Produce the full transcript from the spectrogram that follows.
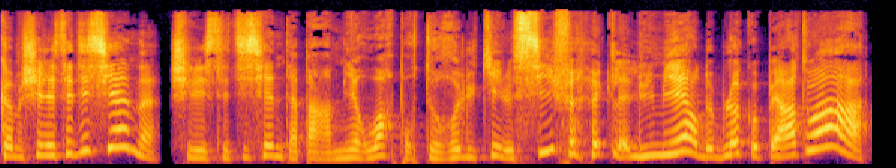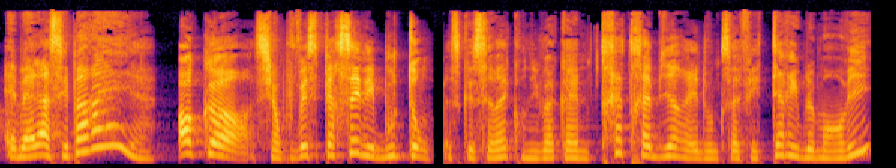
comme chez l'esthéticienne. Chez l'esthéticienne, t'as pas un miroir pour te reluquer le sif avec la lumière de bloc opératoire? Et ben là, c'est pareil. Encore, si on pouvait se percer les boutons, parce que c'est vrai qu'on y va quand même très très bien et donc ça fait terriblement envie.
